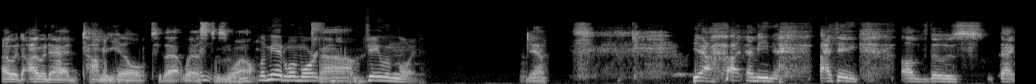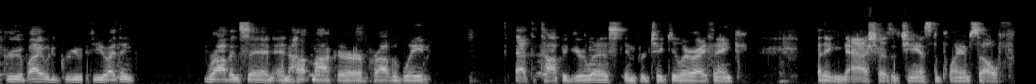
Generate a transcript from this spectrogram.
I would I would add Tommy Hill to that list as well. Let me add one more. Um, Jalen Lloyd. Yeah. Yeah, I, I mean, I think of those that group, I would agree with you. I think Robinson and Hutmacher are probably at the top of your list. In particular, I think I think Nash has a chance to play himself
